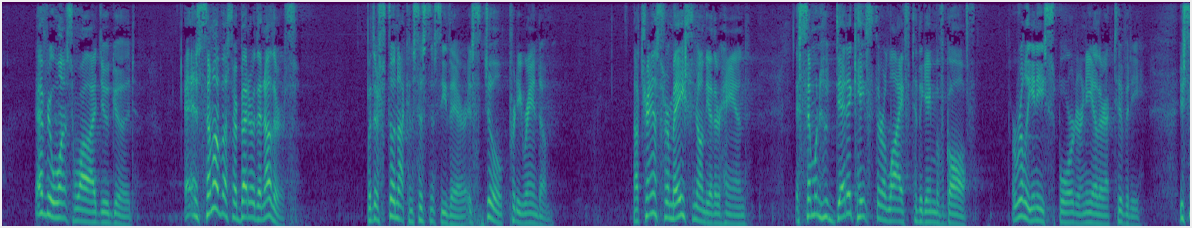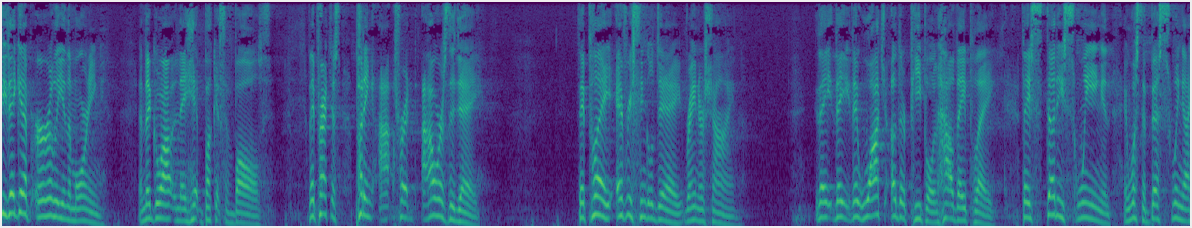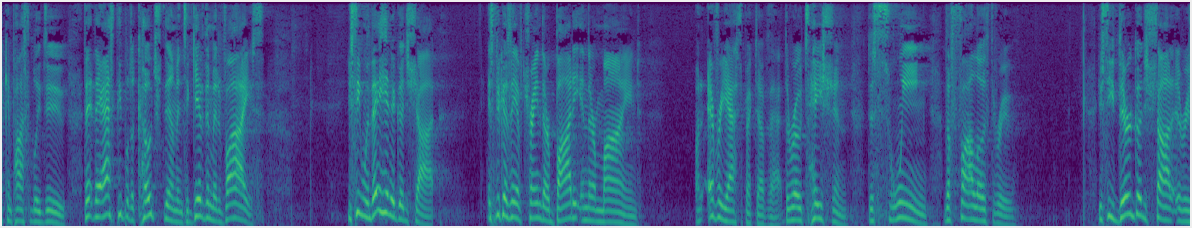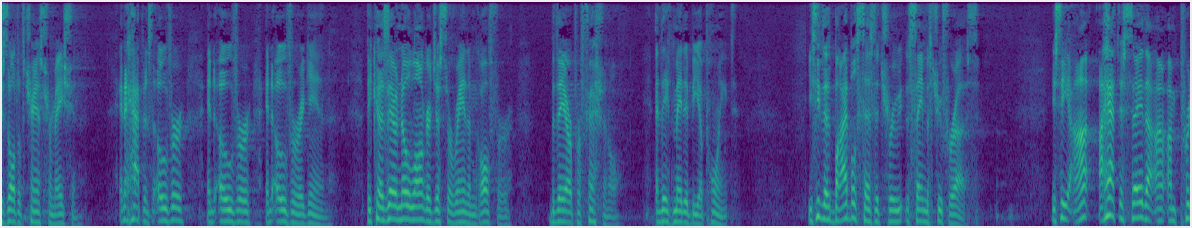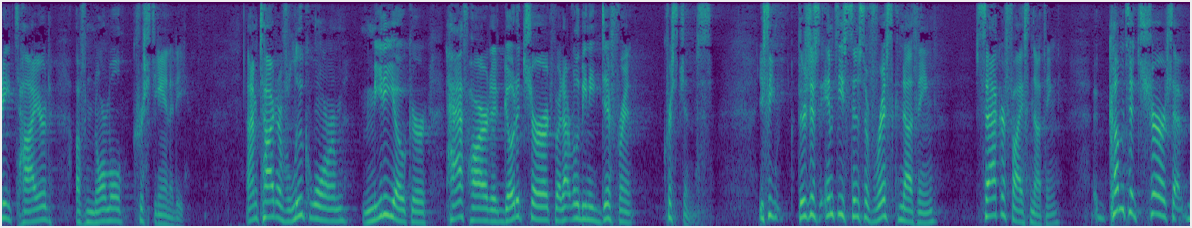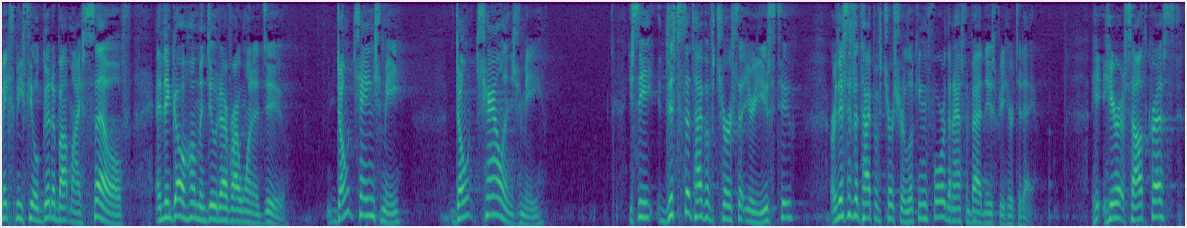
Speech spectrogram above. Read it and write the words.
Every once in a while, I do good. And some of us are better than others but there's still not consistency there. It's still pretty random. Now, transformation, on the other hand, is someone who dedicates their life to the game of golf, or really any sport or any other activity. You see, they get up early in the morning and they go out and they hit buckets of balls. They practice putting for hours a day. They play every single day, rain or shine. They, they, they watch other people and how they play. They study swing and, and what's the best swing I can possibly do. They, they ask people to coach them and to give them advice. You see, when they hit a good shot, it's because they have trained their body and their mind on every aspect of that the rotation, the swing, the follow through. You see, their good shot is a result of transformation. And it happens over and over and over again because they're no longer just a random golfer, but they are professional and they've made it be a point. You see, the Bible says the, true, the same is true for us. You see, I, I have to say that I'm pretty tired of normal Christianity. I'm tired of lukewarm, mediocre, half hearted, go to church, but not really be any different Christians. You see, there's this empty sense of risk nothing, sacrifice nothing, come to church that makes me feel good about myself, and then go home and do whatever I want to do. Don't change me. Don't challenge me. You see, this is the type of church that you're used to, or this is the type of church you're looking for, then I have some bad news for you here today. Here at Southcrest,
